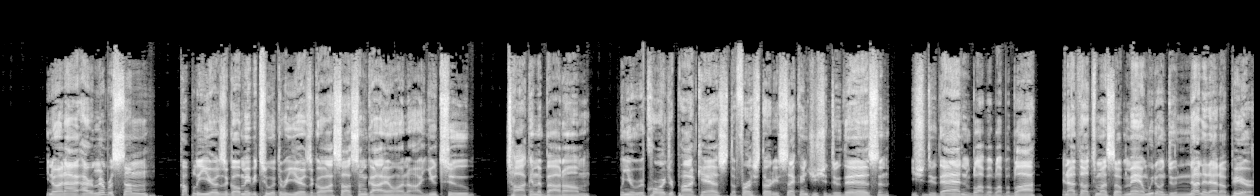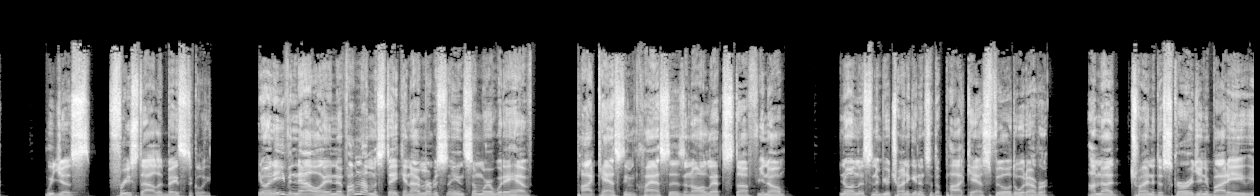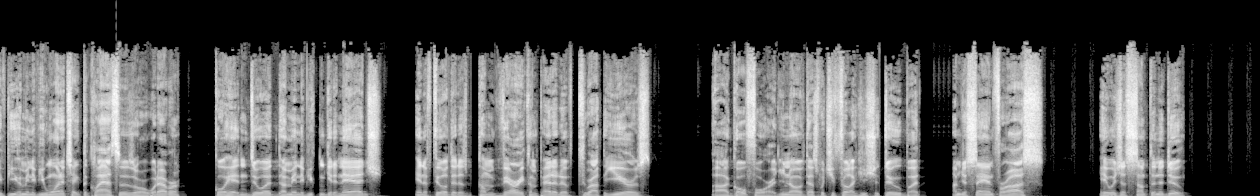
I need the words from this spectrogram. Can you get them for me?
You know, and I, I remember some couple of years ago, maybe two or three years ago, I saw some guy on uh, YouTube talking about um when you record your podcast, the first 30 seconds, you should do this and you should do that and blah, blah, blah, blah, blah. And I thought to myself, man, we don't do none of that up here. We just freestyle it basically. You know, and even now, and if I'm not mistaken, I remember seeing somewhere where they have podcasting classes and all that stuff, you know. You know, and listen, if you're trying to get into the podcast field or whatever, I'm not trying to discourage anybody. If you, I mean, if you want to take the classes or whatever, go ahead and do it. I mean, if you can get an edge, in a field that has become very competitive throughout the years, uh, go for it. You know, if that's what you feel like you should do. But I'm just saying for us, it was just something to do.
